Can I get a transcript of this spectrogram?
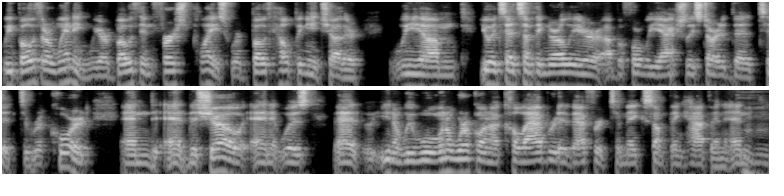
we both are winning. We are both in first place. We're both helping each other. We um, you had said something earlier uh, before we actually started to, to, to record and, and the show, and it was that you know we will want to work on a collaborative effort to make something happen. And mm-hmm.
